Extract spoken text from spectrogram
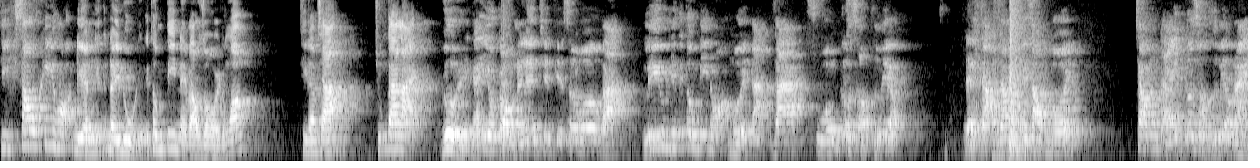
Thì sau khi họ điền những cái đầy đủ những cái thông tin này vào rồi, đúng không? Thì làm sao? Chúng ta lại gửi cái yêu cầu này lên trên phía server và lưu những cái thông tin họ mới tạo ra xuống cơ sở dữ liệu để tạo ra một cái dòng mới trong cái cơ sở dữ liệu này.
